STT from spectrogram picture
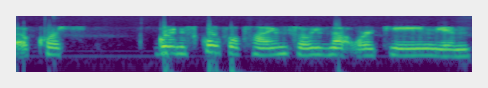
of course, going to school full time, so he's not working, and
